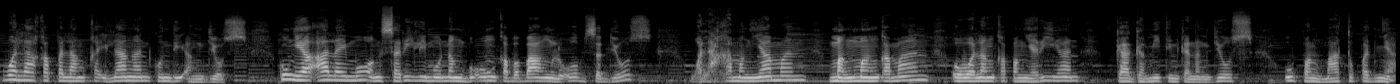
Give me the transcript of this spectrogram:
Wala ka palang kailangan kundi ang Diyos. Kung iaalay mo ang sarili mo ng buong kababaang loob sa Diyos, wala ka mangyaman, mangmang ka man, o walang kapangyarihan, gagamitin ka ng Diyos upang matupad niya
